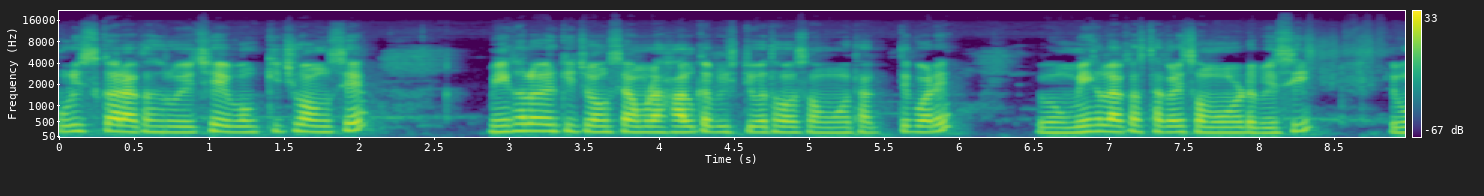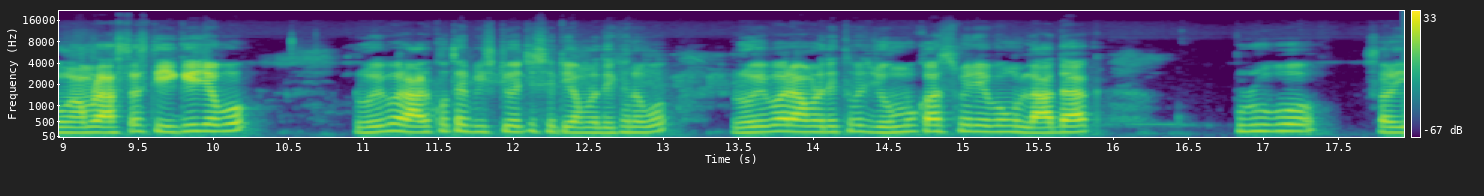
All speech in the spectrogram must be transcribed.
পরিষ্কার আকাশ রয়েছে এবং কিছু অংশে, মেঘালয়ের কিছু অংশে আমরা হালকা বৃষ্টিপাত হওয়ার সম্ভাবনা থাকতে পারে এবং মেঘলা আকাশ থাকারই সম্ভাবনাটা বেশি এবং আমরা আস্তে আস্তে এগিয়ে যাব। রবিবার আর কোথায় বৃষ্টি হচ্ছে সেটি আমরা দেখে নেব। রবিবার আমরা দেখতে পাচ্ছি জম্মু কাশ্মীর এবং লাদাখ, পূর্ব সরি,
